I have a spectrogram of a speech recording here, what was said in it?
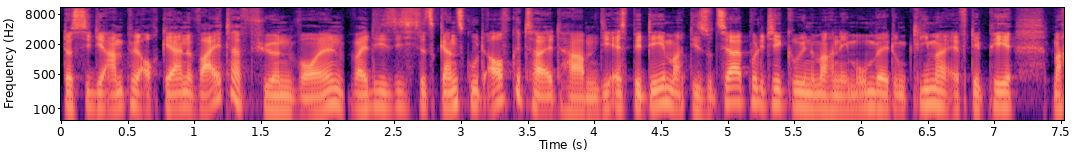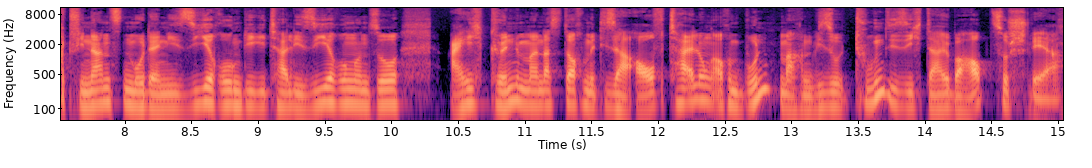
dass sie die Ampel auch gerne weiterführen wollen, weil die sich das ganz gut aufgeteilt haben. Die SPD macht die Sozialpolitik, Grüne machen eben Umwelt und Klima, FDP macht Finanzen, Modernisierung, Digitalisierung und so. Eigentlich könnte man das doch mit dieser Aufteilung auch im Bund machen. Wieso tun sie sich da überhaupt so schwer?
